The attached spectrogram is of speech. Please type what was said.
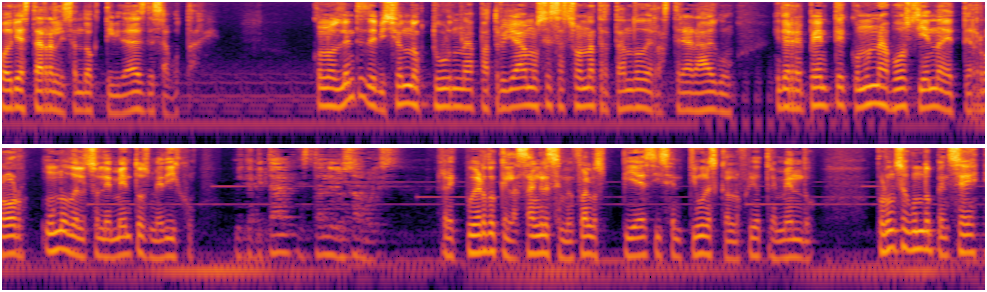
podría estar realizando actividades de sabotaje. Con los lentes de visión nocturna patrullábamos esa zona tratando de rastrear algo, y de repente, con una voz llena de terror, uno de los elementos me dijo Mi capitán está en los árboles. Recuerdo que la sangre se me fue a los pies y sentí un escalofrío tremendo. Por un segundo pensé,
